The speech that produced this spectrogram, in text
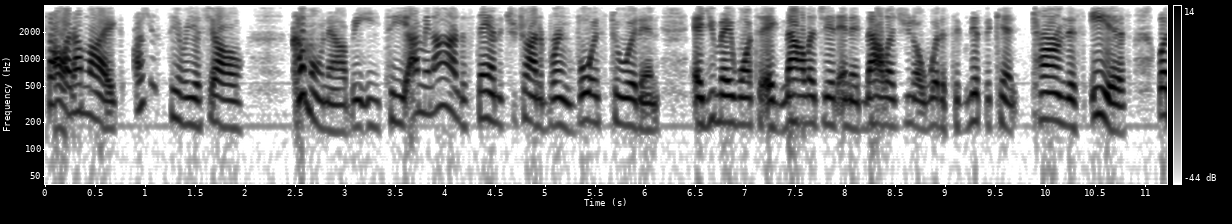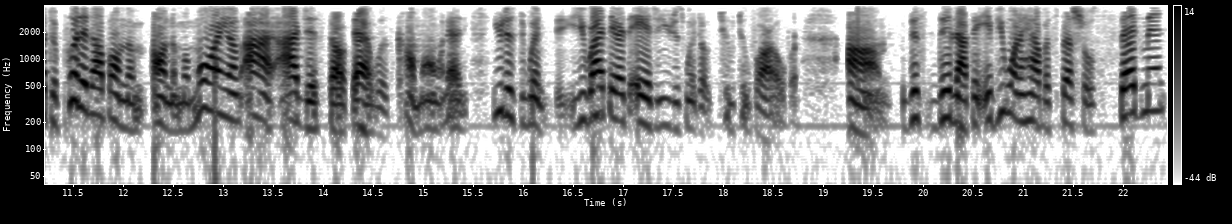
saw it, I'm like, "Are you serious, y'all? Come on now, BET. I mean, I understand that you're trying to bring voice to it, and and you may want to acknowledge it and acknowledge, you know, what a significant term this is. But to put it up on the on the memoriam, I I just thought that was come on. That, you just went you right there at the edge, and you just went too too far over um, this did not think if you want to have a special segment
